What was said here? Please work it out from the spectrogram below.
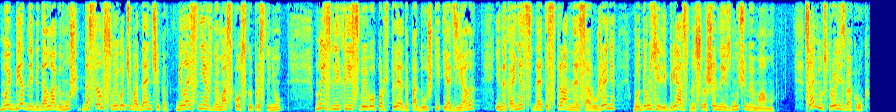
Мой бедный бедолага-муж достал из своего чемоданчика белоснежную московскую простыню. Мы извлекли из своего портпледа подушки и одеяло, и, наконец, на это странное сооружение водрузили грязную, совершенно измученную маму. Сами устроились вокруг.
